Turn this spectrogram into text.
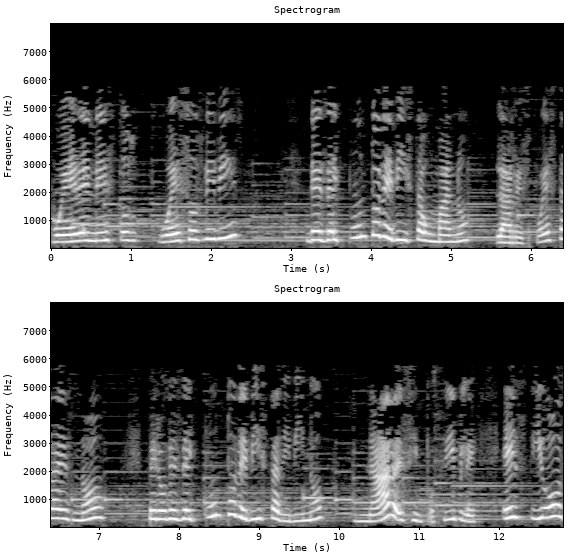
¿Pueden estos huesos vivir? Desde el punto de vista humano, la respuesta es no, pero desde el punto de vista divino, nada es imposible. Es Dios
